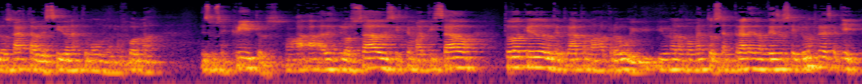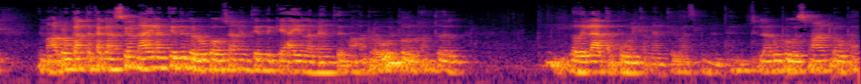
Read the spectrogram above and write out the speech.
los ha establecido en este mundo en la forma de sus escritos ha, ha, desglosado y sistematizado todo aquello de lo que trata Mahaprabhu. Y, y uno de los momentos centrales donde eso se ilustra es aquí Mahaprabhu canta esta canción, nadie la entiende, pero Rupa Goswami entiende que hay en la mente de Mahaprabhu y por lo tanto lo delata públicamente, básicamente. La Rupa Goswami Prabhupada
